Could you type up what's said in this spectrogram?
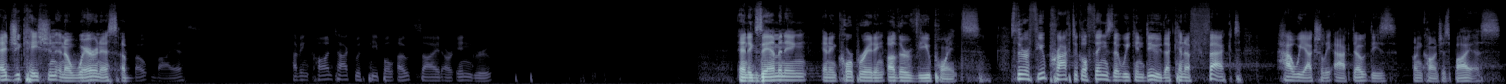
education and awareness about bias, having contact with people outside our in group. And examining and incorporating other viewpoints. So, there are a few practical things that we can do that can affect how we actually act out these unconscious bias.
